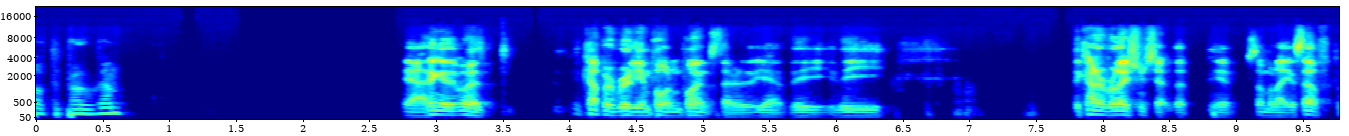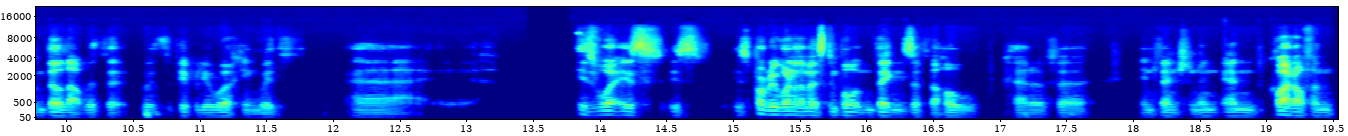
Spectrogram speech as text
about the program. Yeah, I think it was a couple of really important points there. Yeah, the the the kind of relationship that you know, someone like yourself can build up with the with the people you're working with uh, is what is is is probably one of the most important things of the whole kind of uh, intervention, and, and quite often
